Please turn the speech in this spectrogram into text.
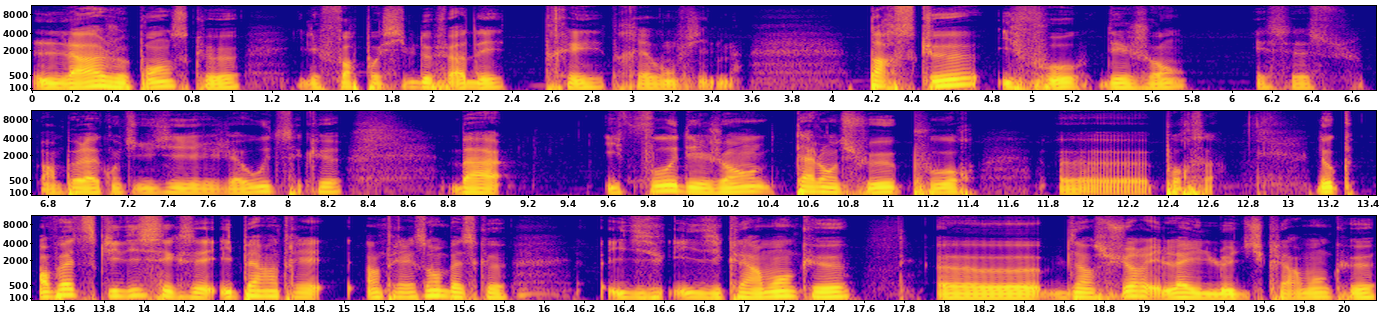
là je pense que il est fort possible de faire des très très bons films. Parce que il faut des gens, et c'est un peu la continuité de Wood, c'est que bah il faut des gens talentueux pour, euh, pour ça. Donc en fait ce qu'il dit c'est que c'est hyper intéressant parce que il dit clairement que euh, bien sûr, et là il le dit clairement que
